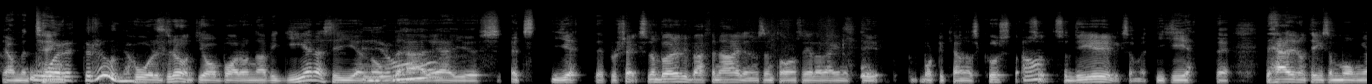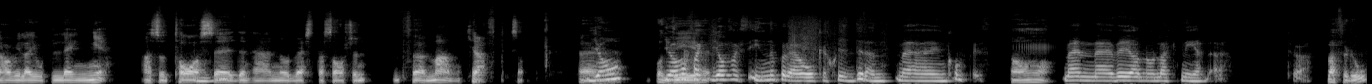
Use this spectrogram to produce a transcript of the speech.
Ja, men tänk året runt. året runt. Ja, bara att navigera sig igenom det här är ju ett jätteprojekt. Så de börjar vid Baffin Island och sen tar de sig hela vägen upp till, bort till Kanadas kust. Ja. Så, så det är ju liksom ett jätte... Det här är någonting som många har velat gjort länge. Alltså ta Mm. sig den här Nordvästpassagen för mankraft. Liksom. Eh, Ja, och jag, var det- fakt- jag var faktiskt inne på det att åka skidor den med en kompis. Ja, Men eh, vi har nog lagt ner det. Tror jag. varför då?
